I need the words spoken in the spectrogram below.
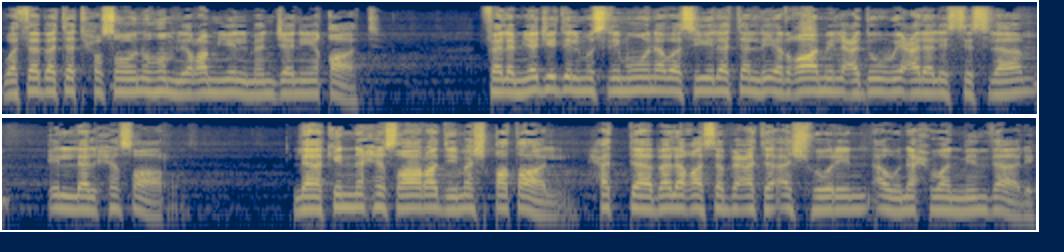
وثبتت حصونهم لرمي المنجنيقات فلم يجد المسلمون وسيلة لإرغام العدو على الاستسلام إلا الحصار. لكن حصار دمشق طال حتى بلغ سبعة أشهر أو نحوا من ذلك.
